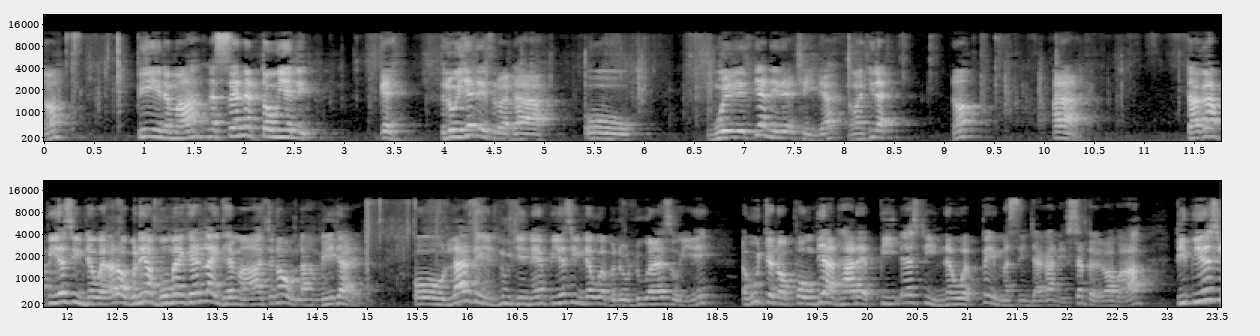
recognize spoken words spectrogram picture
နော်ပြီးရင်ဓမ္မ23ရက်နေ့ကဲဒီလိုရက်တွေဆိုတော့ဒါဟိုငွေတွေပြတ်နေတဲ့အချိန်ဗျာဓမ္မကြည့်လိုက်နော် အဲ့ဒါဒါက PSC network အဲ့တော့ခုနေ့ကဘုံမိုက်ခဲလိုက်ထဲမှာကျွန်တော်လာမေးကြတယ်ဟိုလက်စင်လှူခြင်းနဲ့ PSC network ဘယ်လိုလှူရလဲဆိုရင်အခုကျွန်တော်ပုံပြထားတဲ့ PSD network pay messenger ကနေဆက်သွယ်တော့ပါဒီ PSD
